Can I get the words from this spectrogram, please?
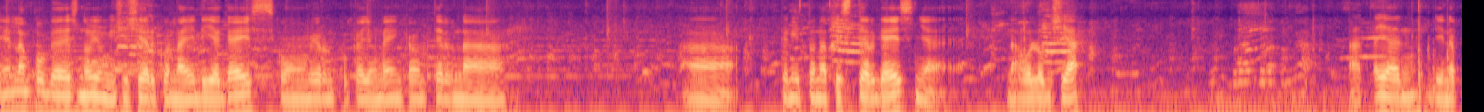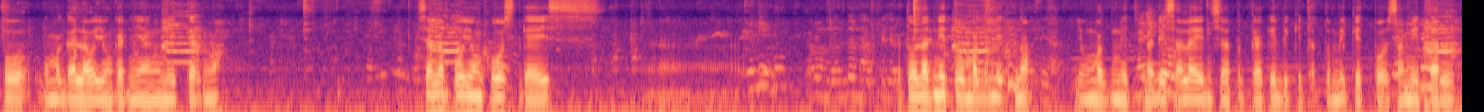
Ayan lang po guys, no, yung isi-share ko na idea guys. Kung meron po kayong na-encounter na ah, ganito na tester guys niya nahulog siya. At ayan hindi na po gumagalaw yung kanyang meter no? Isa lang po yung cost guys. Ah, katulad nito magnet no? Yung magnet na disalign siya pagkakidikit at tumikit po sa metal.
